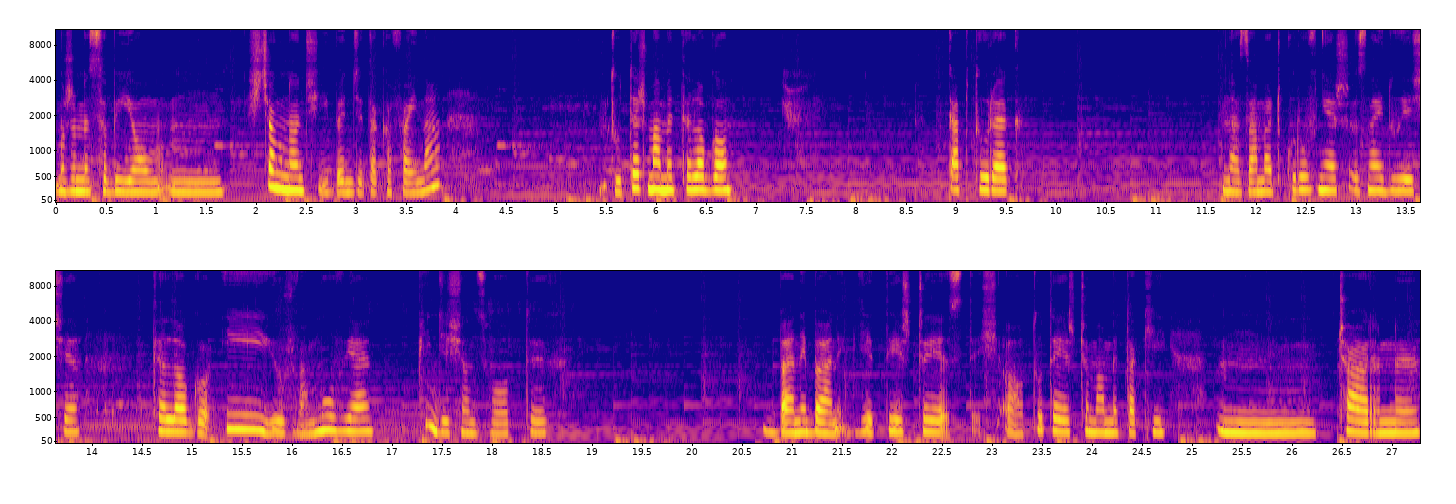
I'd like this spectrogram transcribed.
Możemy sobie ją mm, ściągnąć i będzie taka fajna. Tu też mamy te logo. Kapturek. Na zameczku również znajduje się te logo i już Wam mówię 50 złotych. Bany, bany, gdzie ty jeszcze jesteś? O, tutaj jeszcze mamy taki mm, czarny,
